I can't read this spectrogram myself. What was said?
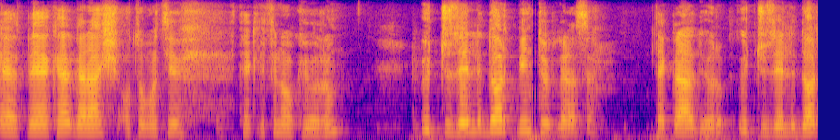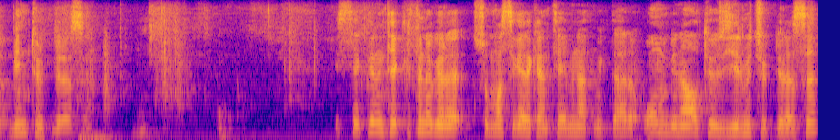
Evet, BYK Garaj Otomotiv teklifini okuyorum. 354 bin Türk Lirası. Tekrar ediyorum. 354 bin Türk Lirası. İsteklerin teklifine göre sunması gereken teminat miktarı 10.620 Türk Lirası.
